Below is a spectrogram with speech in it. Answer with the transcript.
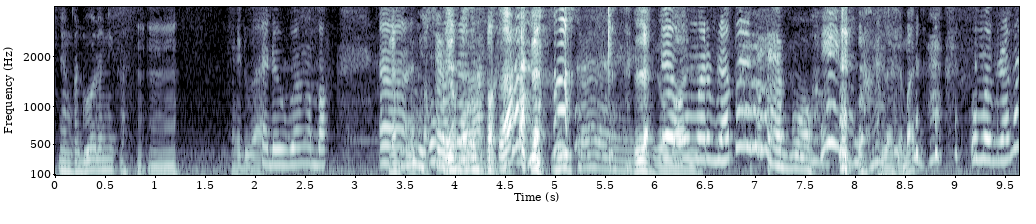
yang kedua udah nikah Mm-mm. Yang kedua. aduh gua ngebak Eh, Lah, umur mau ngebak. Lah, lah, Udah, gimana? umur berapa heboh Lah, gimana? umur berapa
